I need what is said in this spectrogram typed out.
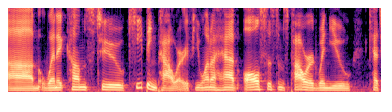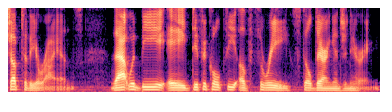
Um, when it comes to keeping power, if you want to have all systems powered when you catch up to the Orions, that would be a difficulty of three, still daring engineering.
